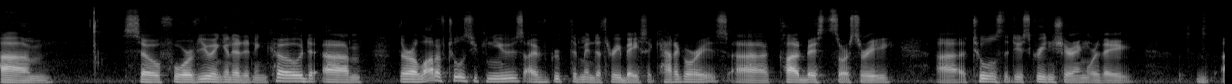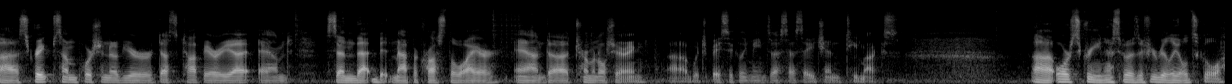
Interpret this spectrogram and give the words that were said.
Um, so for viewing and editing code, um, there are a lot of tools you can use. I've grouped them into three basic categories. Uh, Cloud-based sorcery, uh, tools that do screen sharing where they uh, scrape some portion of your desktop area and send that bitmap across the wire, and uh, terminal sharing, uh, which basically means SSH and tmux uh, or screen, I suppose, if you're really old school.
